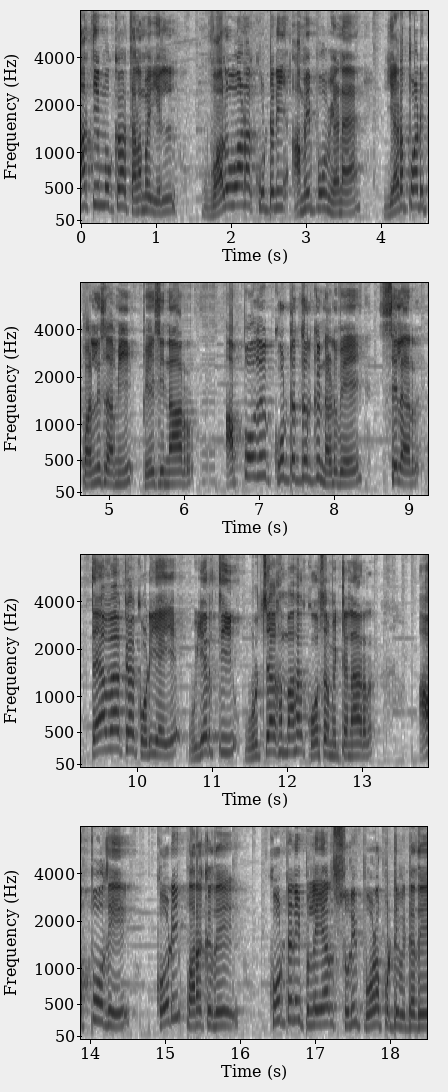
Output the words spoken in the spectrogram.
அதிமுக தலைமையில் வலுவான கூட்டணி அமைப்போம் என எடப்பாடி பழனிசாமி பேசினார். அப்போது கூட்டத்திற்கு நடுவே சிலர் தேவாக்க கொடியை உயர்த்தி உற்சாகமாக கோஷமிட்டனர். அப்போது கொடி பறக்குது. கூட்டணி பிள்ளையார் சுழி போடப்பட்டு விட்டது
